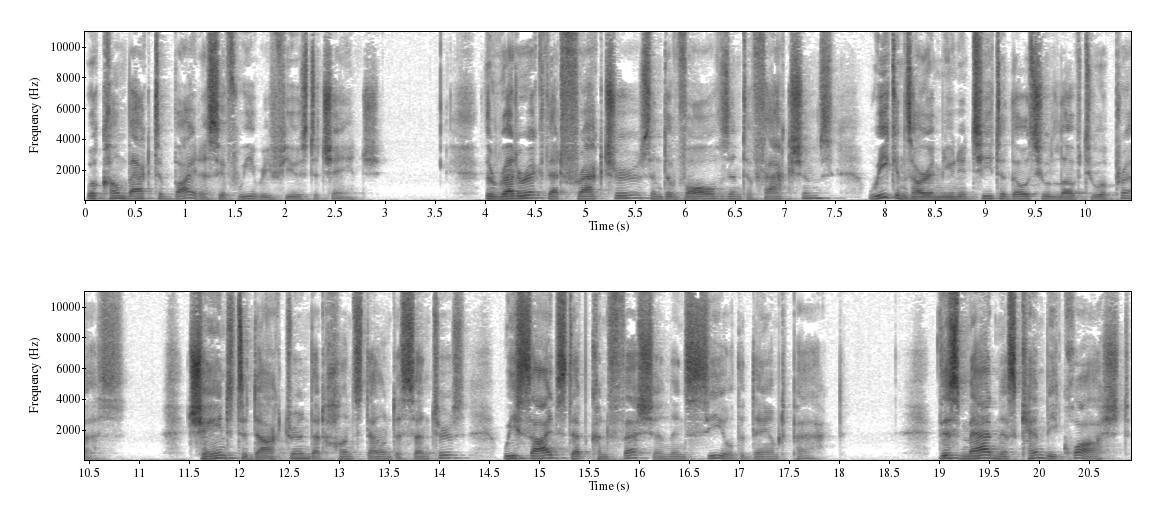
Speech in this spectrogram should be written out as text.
will come back to bite us if we refuse to change. The rhetoric that fractures and devolves into factions weakens our immunity to those who love to oppress. Chained to doctrine that hunts down dissenters, we sidestep confession and seal the damned pact. This madness can be quashed,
